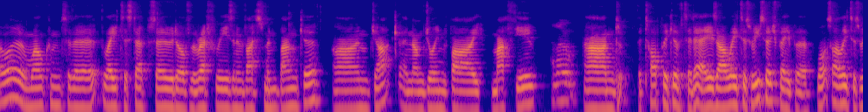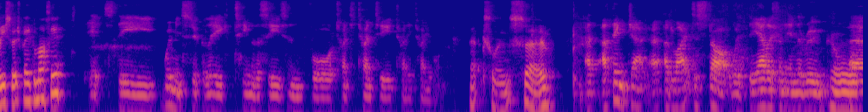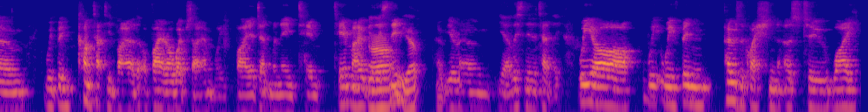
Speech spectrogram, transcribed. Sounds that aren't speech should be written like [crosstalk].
Hello and welcome to the latest episode of the Referees and Investment Banker. I'm Jack and I'm joined by Matthew. Hello. And the topic of today is our latest research paper. What's our latest research paper, Matthew? It's the Women's Super League Team of the Season for 2020 2021. Excellent. So, I, I think, Jack, I, would like to start with the elephant in the room. oh, Um, we've been contacted via the, via our website, haven't we? By a gentleman named Tim. Tim, I hope you're uh, listening. yep. Hope you're um, yeah listening intently. We are we we've been posed the question as to why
